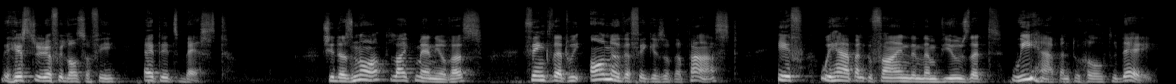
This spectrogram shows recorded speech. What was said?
the history of philosophy at its best. She does not, like many of us, think that we honor the figures of the past if we happen to find in them views that we happen to hold today.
